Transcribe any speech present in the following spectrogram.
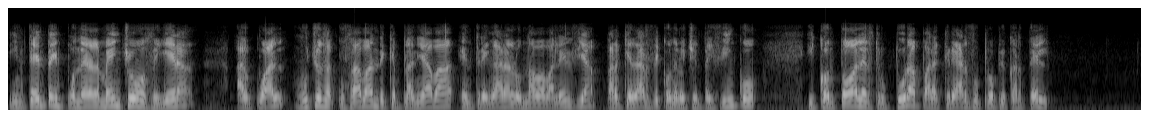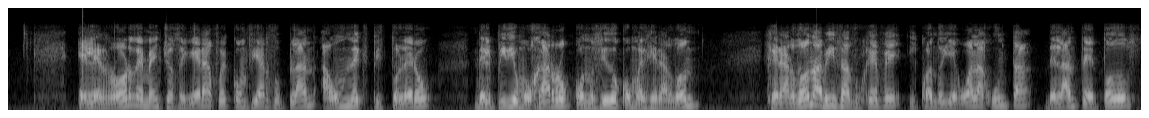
intenta imponer al Mencho o Ceguera, al cual muchos acusaban de que planeaba entregar a los Nava Valencia para quedarse con el 85 y con toda la estructura para crear su propio cartel. El error de Mencho Ceguera fue confiar su plan a un ex pistolero del Pidio Mojarro conocido como el Gerardón. Gerardón avisa a su jefe y cuando llegó a la junta delante de todos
